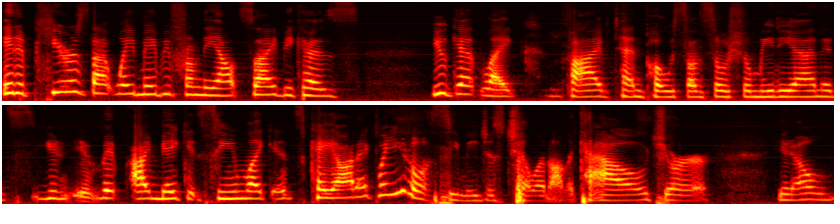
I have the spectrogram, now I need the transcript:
It appears that way maybe from the outside because you get like five, ten posts on social media, and it's you. It, I make it seem like it's chaotic, but you don't see me just chilling on the couch or, you know,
